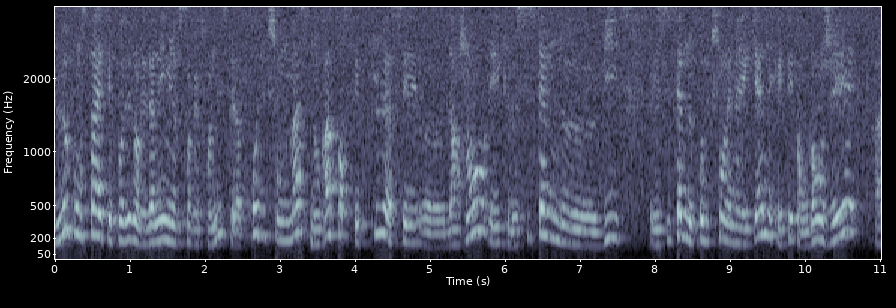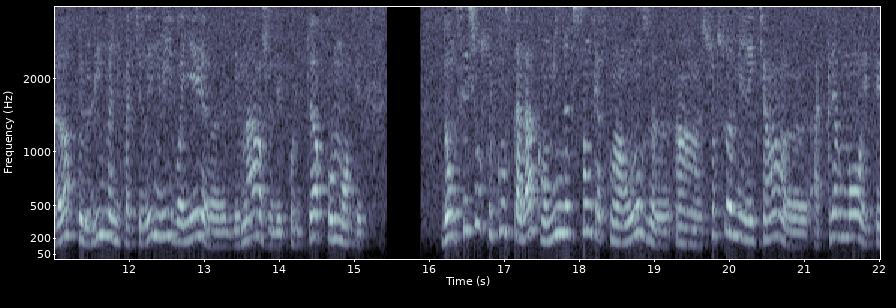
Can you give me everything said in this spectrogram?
le constat a été posé dans les années 1990 que la production de masse ne rapportait plus assez euh, d'argent et que le système de vie, le système de production américaine était en danger, alors que le lean manufacturing, lui, voyait euh, les marges des producteurs augmenter. Donc c'est sur ce constat-là qu'en 1991, euh, un sursaut américain a clairement été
